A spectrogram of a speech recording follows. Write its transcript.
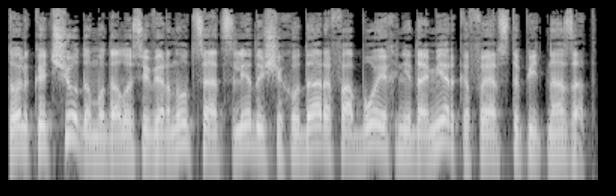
Только чудом удалось увернуться от следующих ударов обоих недомерков и отступить назад.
